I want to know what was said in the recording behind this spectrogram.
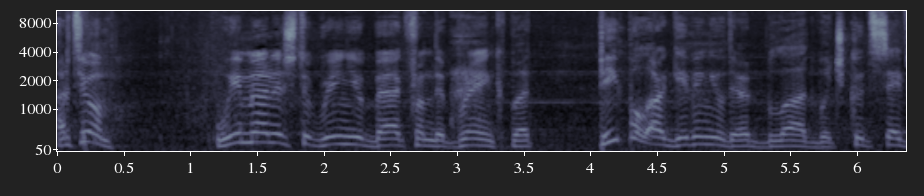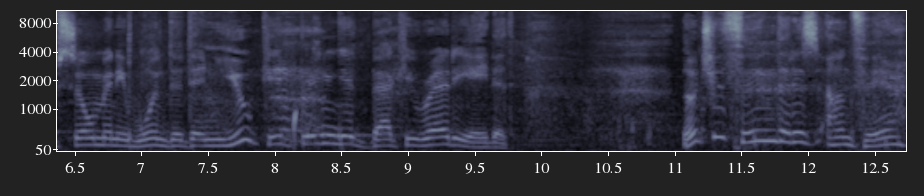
Artyom, we managed to bring you back from the brink, but people are giving you their blood, which could save so many wounded, and you keep bringing it back irradiated. Don't you think that is unfair?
